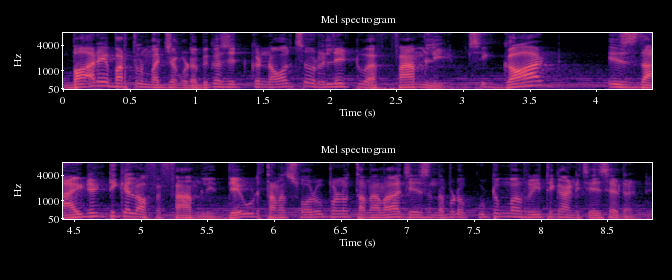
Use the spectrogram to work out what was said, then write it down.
భార్య భర్తల మధ్య కూడా because it can also relate to a family see God is the identical of a family దేవుడు తన స్వరూపంలో తనలా చేసినప్పుడు కుటుంబ రీతిగా ఆయన చేసాడండి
